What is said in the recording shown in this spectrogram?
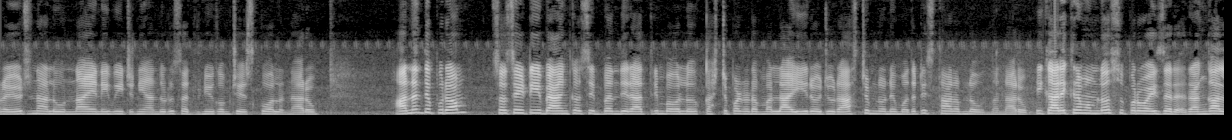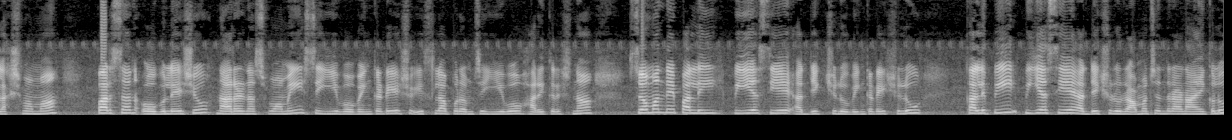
ప్రయోజనాలు ఉన్నాయని వీటిని అందరూ సద్వినియోగం చేసుకోవాలన్నారు. అనంతపురం సొసైటీ బ్యాంక్ సిబ్బంది రాత్రింబవళ్ళు కష్టపడడం వల్ల ఈ రోజు రాష్ట్రంలోనే మొదటి స్థానంలో ఉందన్నారు. ఈ కార్యక్రమంలో supervisor Ranga Lakshmamma person Obulesu Narayanaswamy CEO Venkatesh Islapuram CEO Harikrishna Somandepalli PSA అధ్యక్షులు వెంకటేశులు కలిపి పిఎస్ఏ అధ్యక్షుడు రామచంద్ర నాయకులు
